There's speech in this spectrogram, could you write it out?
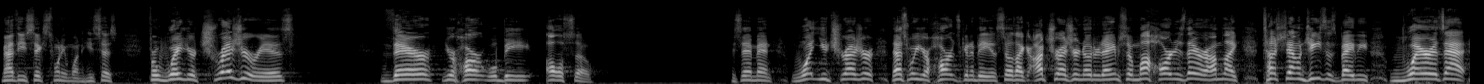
Matthew 6 21, he says, For where your treasure is, there your heart will be also. He said, man, what you treasure, that's where your heart's going to be. So, like, I treasure Notre Dame, so my heart is there. I'm like, touchdown Jesus, baby, where is that?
